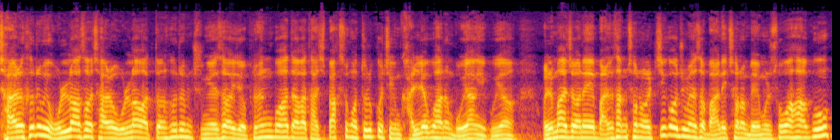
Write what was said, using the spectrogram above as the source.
잘 흐름이 올라서 잘 올라왔던 흐름 중에서 이제 옆으로 횡보하다가 다시 박스권 뚫고 지금 가려고 하는 모양이고요. 얼마 전에 13,000원을 찍어주면서 12,000원 매물 소화하고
